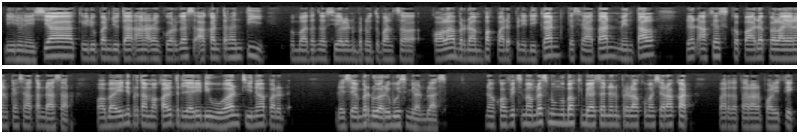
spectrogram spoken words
Di Indonesia, kehidupan jutaan anak dan keluarga seakan terhenti. Pembatasan sosial dan penutupan sekolah berdampak pada pendidikan, kesehatan, mental, dan akses kepada pelayanan kesehatan dasar. Wabah ini pertama kali terjadi di Wuhan, Cina pada Desember 2019. Nah, COVID-19 mengubah kebiasaan dan perilaku masyarakat pada tataran politik.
